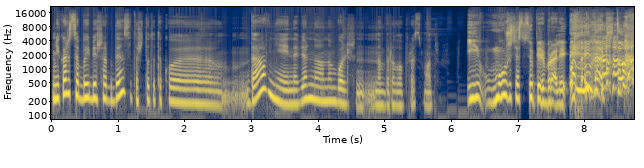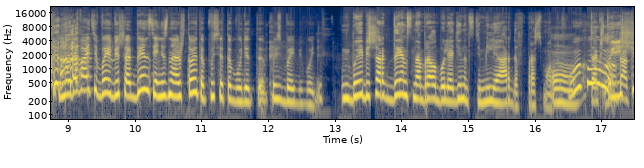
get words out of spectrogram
Мне кажется, Baby Shark Dance это что-то такое давнее, и, наверное, оно больше набрало просмотров. И мы уже сейчас все перебрали. Итак, что? Ну, давайте Baby Shark Dance. Я не знаю, что это, пусть это будет, э, пусть Baby будет. Baby Shark Dance набрал более 11 миллиардов просмотров. Так что еще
